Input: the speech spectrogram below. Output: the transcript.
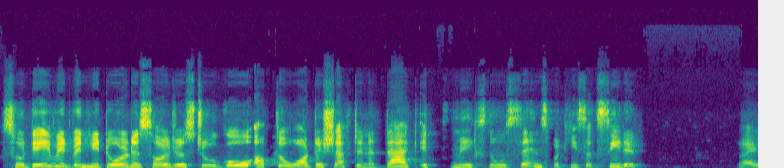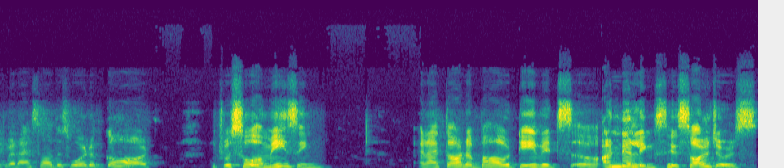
So David, when he told his soldiers to go up the water shaft and attack, it makes no sense, but he succeeded. Right? When I saw this word of God, it was so amazing. And I thought about David's uh, underlings, his soldiers.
